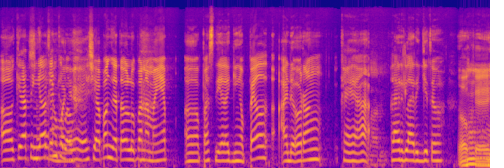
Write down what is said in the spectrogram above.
eh, kita tinggalkan ke bawah ya siapa nggak tahu lupa namanya Eh, pas dia lagi ngepel ada orang kayak lari-lari gitu Oke.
